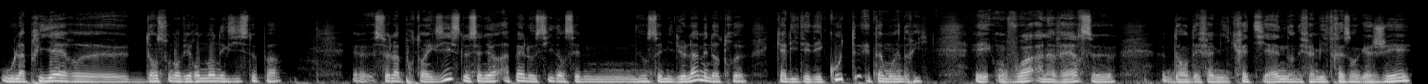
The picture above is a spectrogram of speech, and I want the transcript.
où la prière euh, dans son environnement n'existe pas. Euh, cela pourtant existe, le Seigneur appelle aussi dans ces, milieux-là, mais notre qualité d'écoute est amoindrie. Et on voit à l'inverse, euh, dans des familles chrétiennes, dans des familles très engagées,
